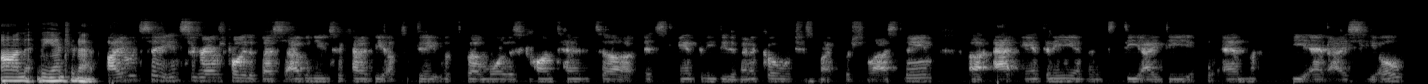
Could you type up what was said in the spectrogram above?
on the internet? I would say Instagram is probably the best avenue to kind of be up to date with uh, more of this content. Uh, it's Anthony Di Domenico, which is my first and last name, uh, at Anthony, and then it's D I D O M E N I C O.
